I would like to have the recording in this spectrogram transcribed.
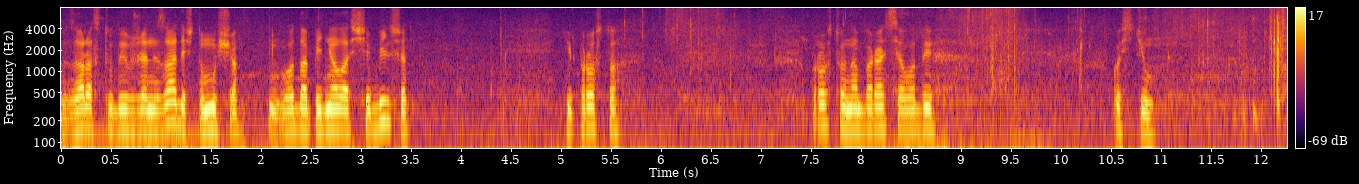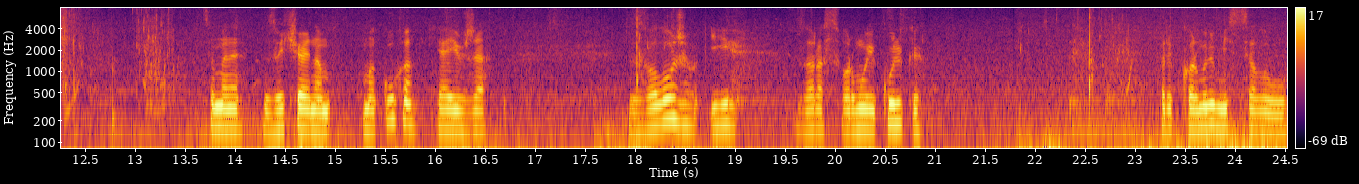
зараз туди вже не зайдеш, тому що вода піднялася ще більше і просто, просто набереться води в костюм. Це в мене звичайна макуха, я її вже зволожив і зараз сформую кульки. Прикормлю місце лову.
